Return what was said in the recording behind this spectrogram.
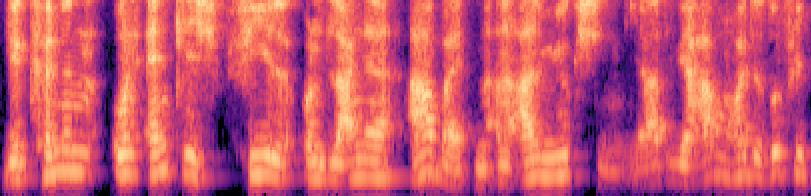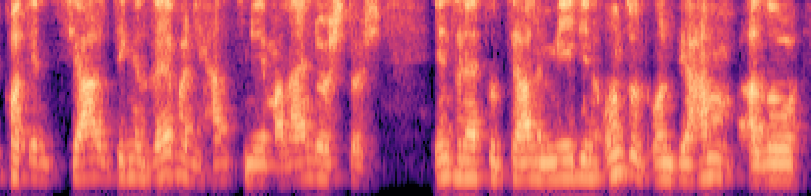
wir können unendlich viel und lange arbeiten an allem Möglichen. Ja, wir haben heute so viel Potenzial, Dinge selber in die Hand zu nehmen, allein durch, durch Internet, soziale Medien und, und, und. Wir haben also,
